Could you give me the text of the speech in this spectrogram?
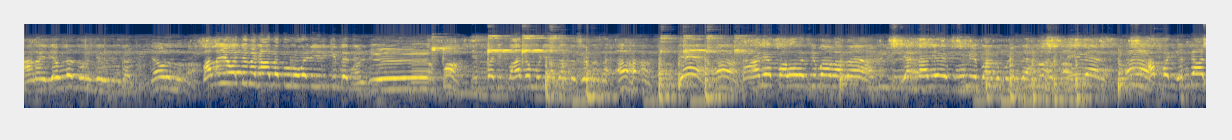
ஆனா எவ்வளவு தூரம் கேட்கிறாங்க எவ்வளவு தூரம் பல யோஜன கால தூரம் வழி இருக்கின்றது அப்பா இப்படி பார்க்க முடியாது அந்த. ஏன் ஆ. நானே பல வருஷமா வரேன் என்னாலே பூமியை பார்க்க முடியல. அப்படி என்றால்.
